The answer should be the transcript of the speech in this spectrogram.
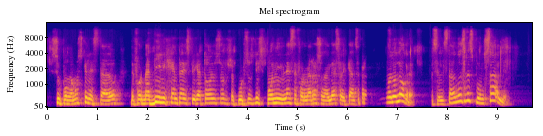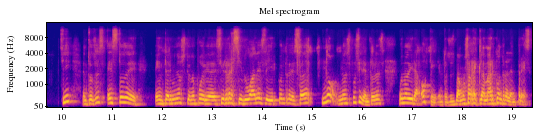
supongamos que el Estado de forma diligente despliega todos esos recursos disponibles de forma razonable a su alcance, pero no lo logra. Pues el Estado no es responsable. ¿sí? Entonces, esto de, en términos que uno podría decir residuales de ir contra el Estado, no, no es posible. Entonces, uno dirá, ok, entonces vamos a reclamar contra la empresa.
